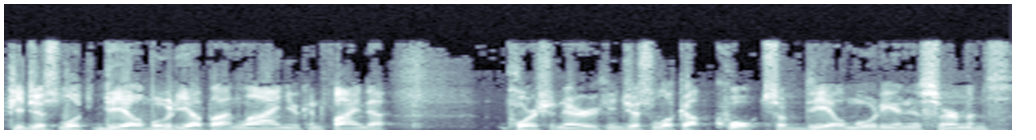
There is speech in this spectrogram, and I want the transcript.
If you just look D.L. Moody up online, you can find a portion there. You can just look up quotes of D.L. Moody and his sermons.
